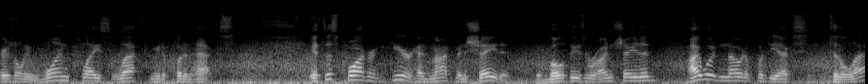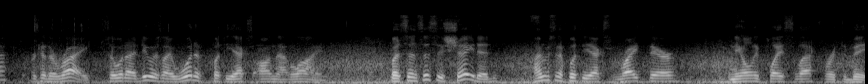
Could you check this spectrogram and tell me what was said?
There's only one place left for me to put an X. If this quadrant here had not been shaded, if both these were unshaded, I wouldn't know to put the X to the left or to the right. So what I do is I would have put the X on that line. But since this is shaded, I'm just going to put the X right there and the only place left for it to be.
